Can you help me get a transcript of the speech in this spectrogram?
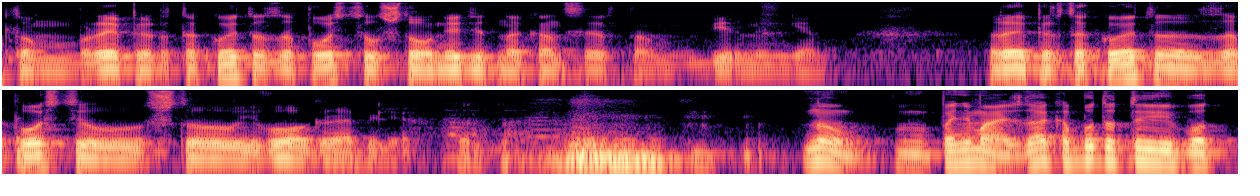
Потом рэпер такой-то запостил, что он едет на концерт там, в Бирмингем. Рэпер такой-то запостил, что его ограбили. Ну, понимаешь, да, как будто ты вот...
